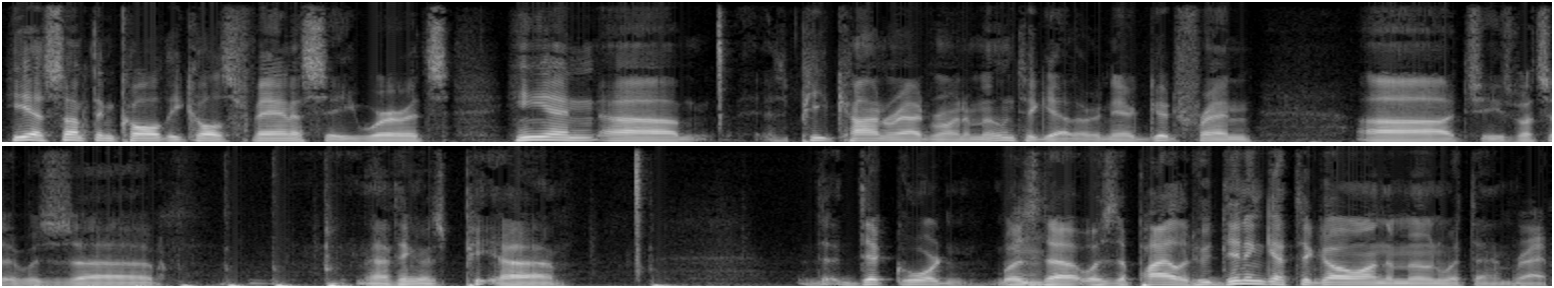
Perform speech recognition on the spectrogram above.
He has something called he calls fantasy, where it's he and um, Pete Conrad run a moon together, and their good friend. Uh, geez, what's it was? Uh, I think it was. P, uh, Dick Gordon was the was the pilot who didn't get to go on the moon with them. Mm-hmm. Right.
